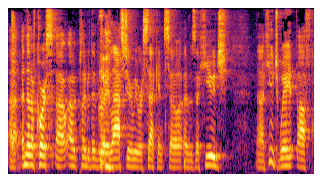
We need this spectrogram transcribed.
uh, and then of course uh, I played with Inverary last year and we were second. So it was a huge uh, huge weight off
